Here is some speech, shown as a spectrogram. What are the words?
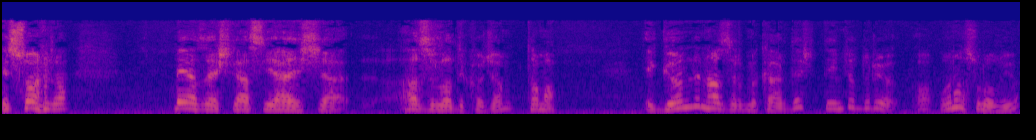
E sonra beyaz eşya, siyah eşya hazırladık hocam. Tamam. E gönlün hazır mı kardeş? Deyince duruyor. "Aa, O nasıl oluyor?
